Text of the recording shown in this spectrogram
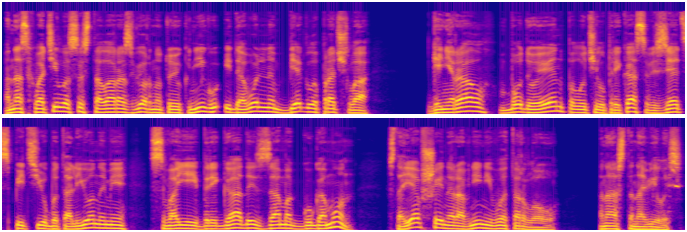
Она схватила со стола развернутую книгу и довольно бегло прочла. Генерал Бодуэн получил приказ взять с пятью батальонами своей бригады замок Гугамон, стоявший на равнине Ватерлоу. Она остановилась.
